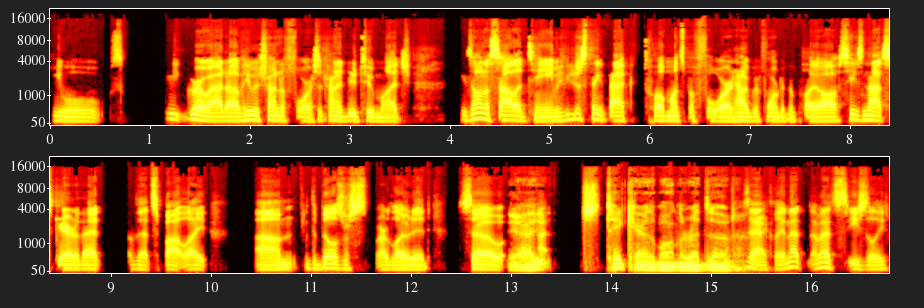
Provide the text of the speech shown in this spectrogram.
he will grow out of. He was trying to force it, trying to do too much. He's on a solid team. If you just think back 12 months before and how he performed in the playoffs, he's not scared of that of that spotlight. Um, the Bills are are loaded, so Yeah. I- just take care of the ball in the red zone. Exactly, and that that's easily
